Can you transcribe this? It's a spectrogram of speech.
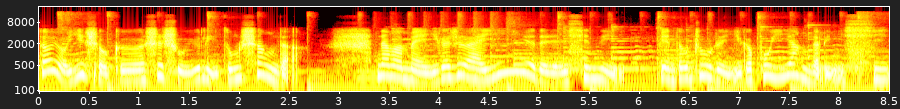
都有一首歌是属于李宗盛的，那么每一个热爱音乐的人心里便都住着一个不一样的林夕。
